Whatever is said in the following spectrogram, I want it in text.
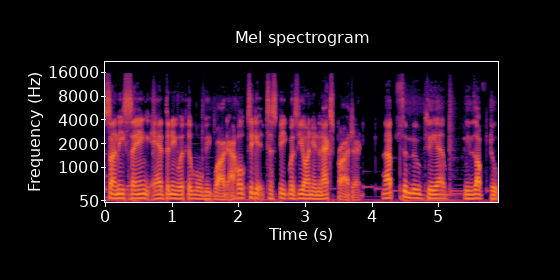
Sunny Singh, Anthony with the Movie Blog. I hope to get to speak with you on your next project. Absolutely, we love to.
